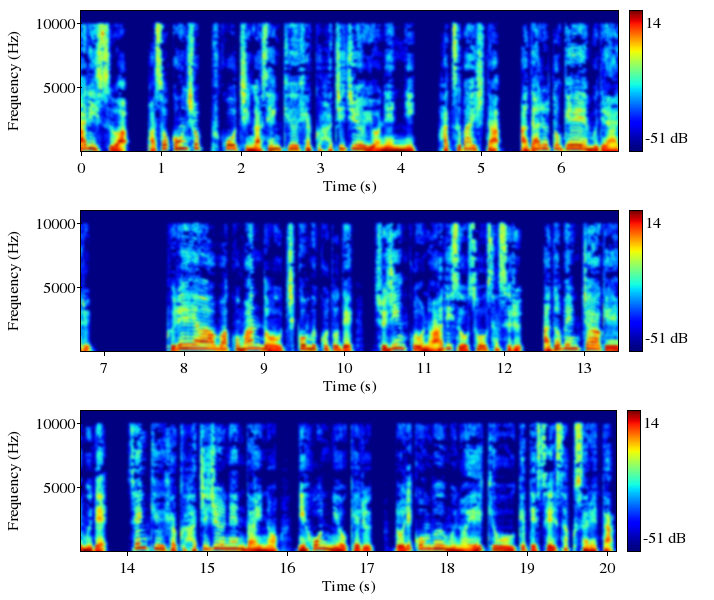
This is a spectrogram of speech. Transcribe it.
アリスはパソコンショップコーチが1984年に発売したアダルトゲームである。プレイヤーはコマンドを打ち込むことで主人公のアリスを操作するアドベンチャーゲームで1980年代の日本におけるロリコンブームの影響を受けて制作された。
